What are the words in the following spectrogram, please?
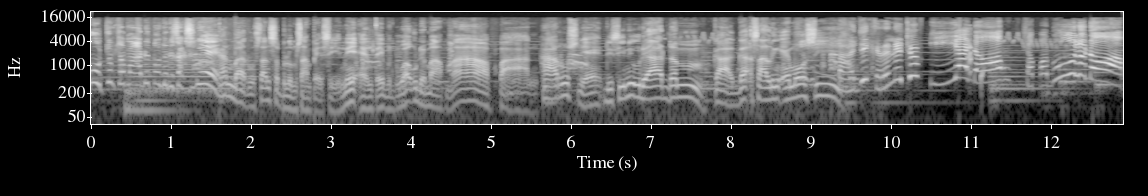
Ucup sama Adit tuh jadi saksinya. Kan barusan sebelum sampai sini ente berdua udah maaf-maafan. Harusnya di sini udah adem, kagak saling emosi. Pak Haji keren ya Cup. Iya dong. Siapa dulu dong?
